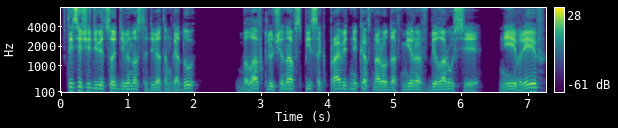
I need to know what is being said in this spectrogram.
в 1999 году была включена в список праведников народов мира в Белоруссии, неевреев,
